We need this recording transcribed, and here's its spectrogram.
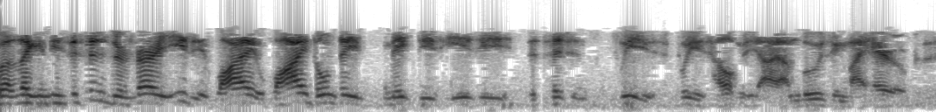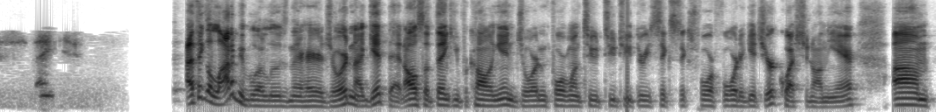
But like these decisions are very easy. Why why don't they make these easy decisions? Please, please help me. I, I'm losing my hair over this. Thank you. I think a lot of people are losing their hair, Jordan. I get that. Also, thank you for calling in, Jordan, 412 223 6644 to get your question on the air. Um,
